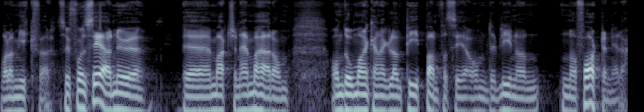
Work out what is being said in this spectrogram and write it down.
vad de gick för. Så vi får se här nu eh, matchen hemma här om, om domaren kan ha glömt pipan för att se om det blir någon, någon fart där nere.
